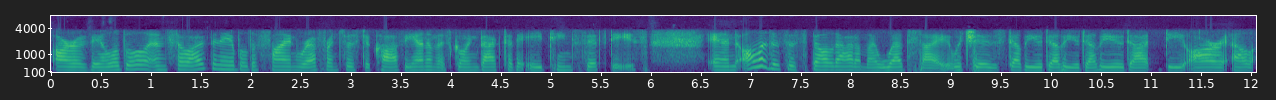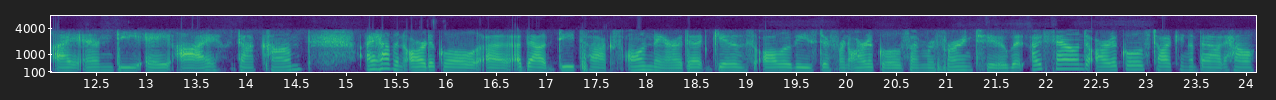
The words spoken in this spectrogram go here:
are available. And so I've been able to find references to coffee enemas going back to the 1850s. And all of this is spelled out on my website, which is www.drlindai.com. I have an article uh, about detox on there that gives all of these different articles I'm referring to. But I found articles talking about how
